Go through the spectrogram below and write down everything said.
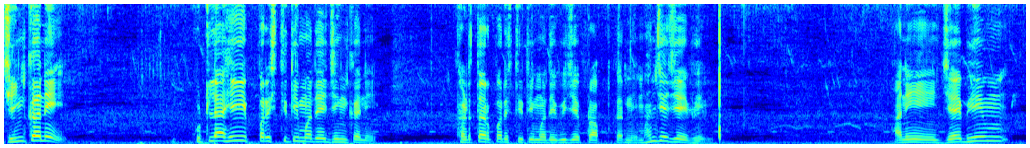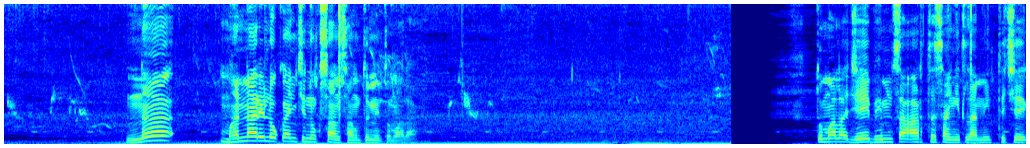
जिंकणे. कुठल्याही परिस्थितीमध्ये जिंकणे. खडतर परिस्थितीमध्ये विजय प्राप्त करणे म्हणजे जय भीम. आणि जय भीम न म्हणणारे लोकांचे नुकसान सांगतो मी तुम्हाला. तुम्हाला जय भीमचा अर्थ सांगितला मी. त्याचे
